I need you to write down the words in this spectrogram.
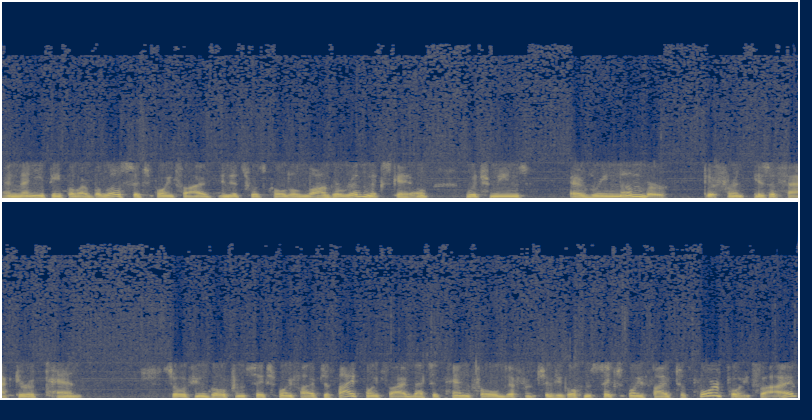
and many people are below 6.5, and it's what's called a logarithmic scale, which means every number different is a factor of 10. So if you go from 6.5 to 5.5, that's a tenfold difference. If you go from 6.5 to 4.5,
